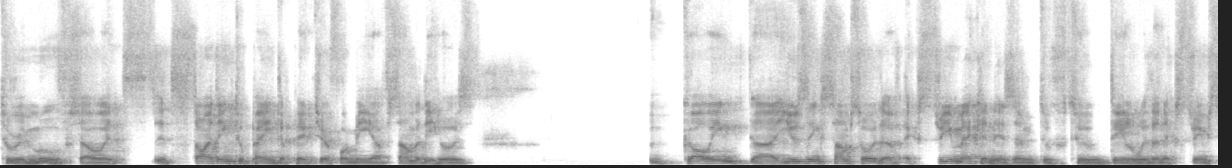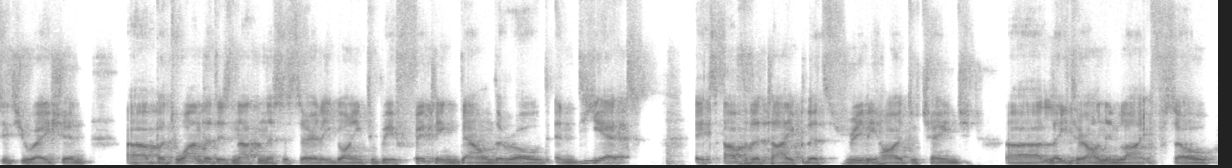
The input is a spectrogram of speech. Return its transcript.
to remove. So it's it's starting to paint a picture for me of somebody who's going uh, using some sort of extreme mechanism to to deal with an extreme situation uh, but one that is not necessarily going to be fitting down the road and yet it's of the type that's really hard to change uh, later on in life. So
